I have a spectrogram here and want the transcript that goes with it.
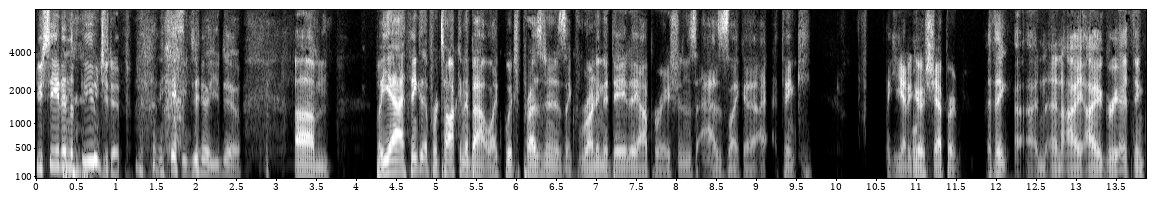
You see it in the fugitive. Yeah, you do, you do. Um, but yeah, I think if we're talking about like which president is like running the day to day operations as like a, I think like you got to go Shepard. I think, uh, and, and I, I agree. I think,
